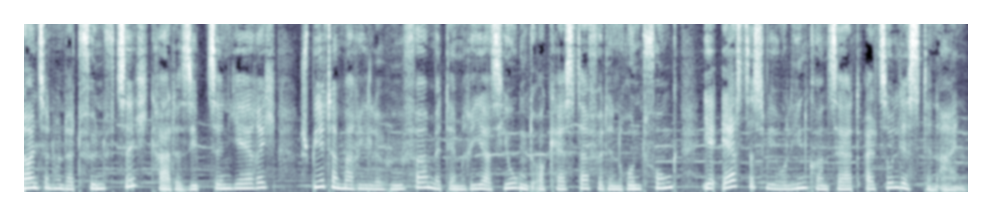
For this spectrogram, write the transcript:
1950, gerade 17-jährig, spielte Mariele Höfer mit dem Rias Jugendorchester für den Rundfunk ihr erstes Violinkonzert als Solistin ein.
